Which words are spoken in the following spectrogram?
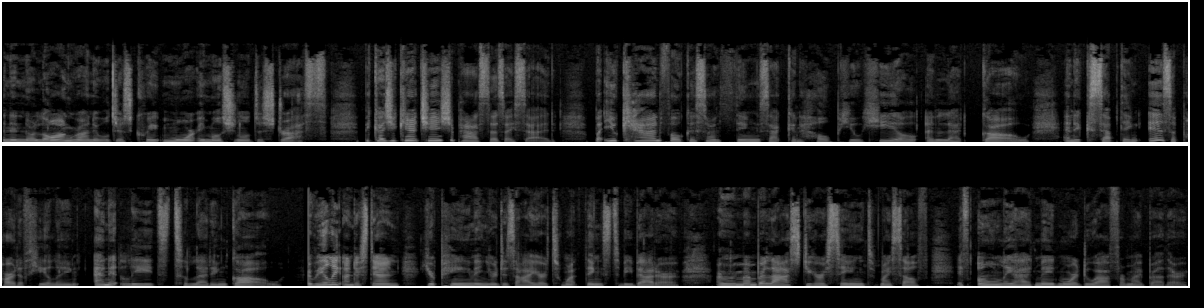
And in the long run, it will just create more emotional distress because you can't change the past, as I said, but you can focus on things that can help you heal and let go. And accepting is a part of healing and it leads to letting go. I really understand your pain and your desire to want things to be better. I remember last year saying to myself, if only I had made more dua for my brother,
